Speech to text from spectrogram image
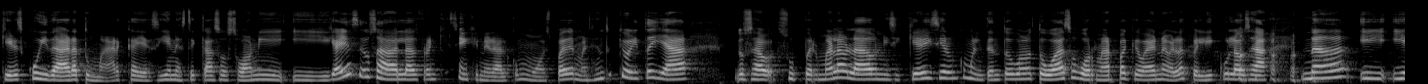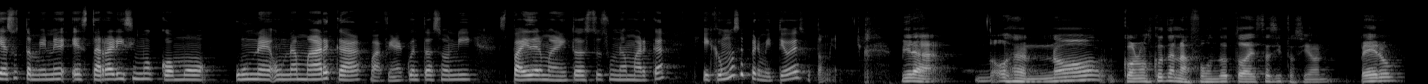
quieres cuidar a tu marca y así, en este caso Sony y, o sea, las franquicias en general como Spider-Man, siento que ahorita ya o sea, súper mal hablado, ni siquiera hicieron como el intento, bueno, te voy a sobornar para que vayan a ver las películas, o sea, nada, y, y, eso también e, está rarísimo como una, una marca, a fin de cuentas Sony, Spider-Man y todo esto es una marca. ¿Y cómo se permitió eso también? Mira, o sea, no conozco tan a fondo toda esta situación, pero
